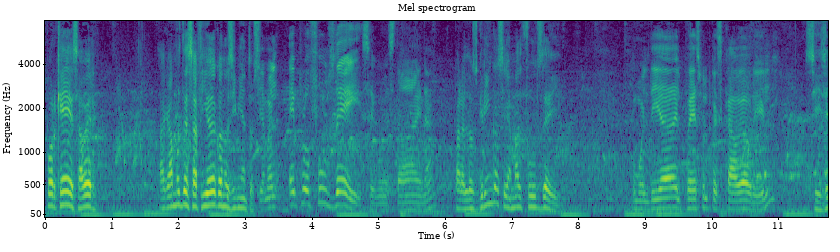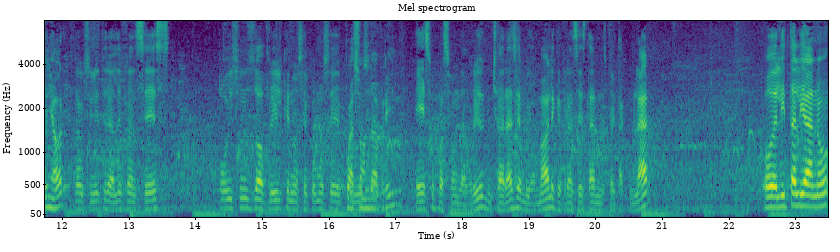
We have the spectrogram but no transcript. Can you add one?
¿Por qué es? A ver, hagamos desafío de conocimientos. Se llama el April Fool's Day, según esta vaina. Para los gringos se llama el Fool's Day. Como el día del pez o el pescado de abril. Sí, señor. Traducción literal de francés. Poissons d'avril, que no sé cómo se Poisson d'avril. Eso, Poisson d'avril. Muchas gracias, muy amable, que francés tan espectacular. O del italiano,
